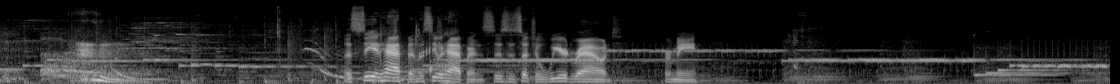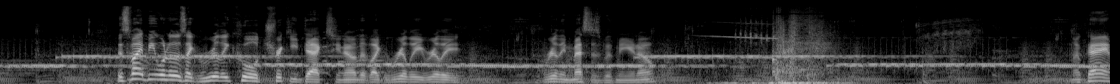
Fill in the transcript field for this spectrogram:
Let's see it happen. Let's see what happens. This is such a weird round for me. This might be one of those like really cool tricky decks, you know, that like really, really, really messes with me, you know? Okay.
